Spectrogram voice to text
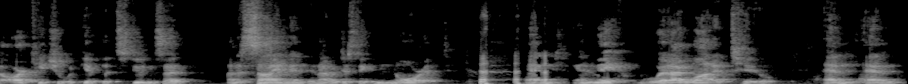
the art teacher would give the students a, an assignment, and I would just ignore it and and make what I wanted to, and and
